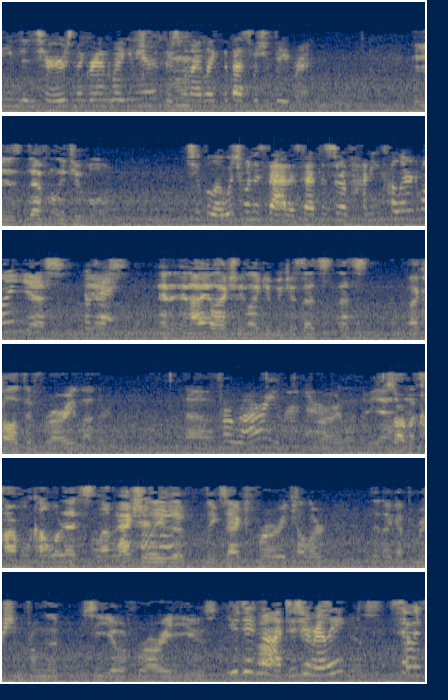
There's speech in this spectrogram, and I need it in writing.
themed interiors in the Grand Wagoneer. There's Mhm. one I like the best. What's your favorite? It is definitely Tupelo. Tupelo. Which one is that? Is that the sort of honey colored one? Yes. Okay. Yes. And and I actually like it because that's that's I call it the Ferrari leather. Uh, Ferrari leather. Ferrari leather. Yeah. Sort of a caramel color. That's leather. actually Okay. the, the exact Ferrari color that I got permission from the CEO of Ferrari to use. You did not, did you Yes, really? Yes. So it's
